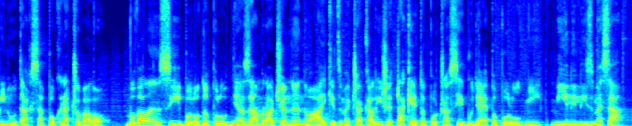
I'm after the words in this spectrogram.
minútach sa pokračovalo. Vo Valencii bolo dopoludnia zamračené, no aj keď sme čakali, že takéto počasie bude aj popoludní, mýlili sme sa.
